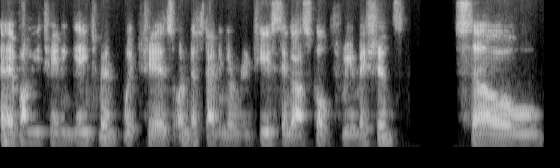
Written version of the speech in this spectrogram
uh, value chain engagement, which is understanding and reducing our scope three emissions. So,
